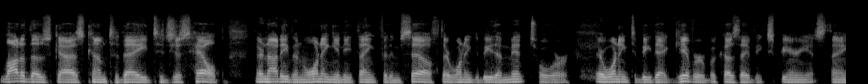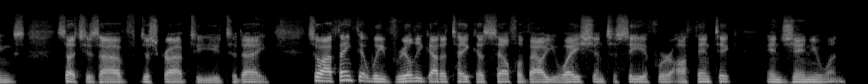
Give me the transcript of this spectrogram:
A lot of those guys come today to just help. They're not even wanting anything for themselves. They're wanting to be the mentor. They're wanting to be that giver because they've experienced things such as I've described to you today. So I think that we've really got to take a self evaluation to see if we're authentic and genuine.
